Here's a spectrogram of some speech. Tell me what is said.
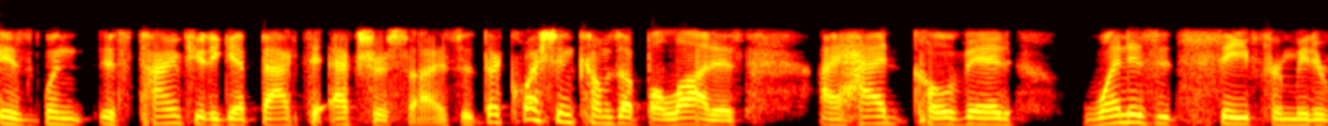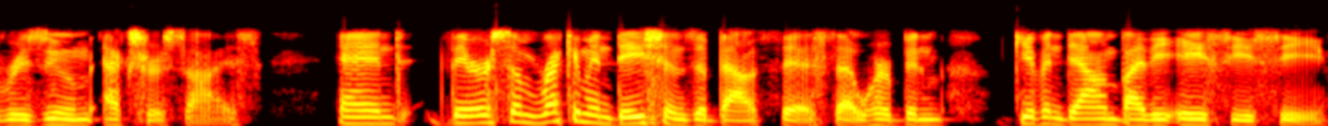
is when it's time for you to get back to exercise. The question comes up a lot is I had COVID, when is it safe for me to resume exercise? And there are some recommendations about this that have been given down by the ACC.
